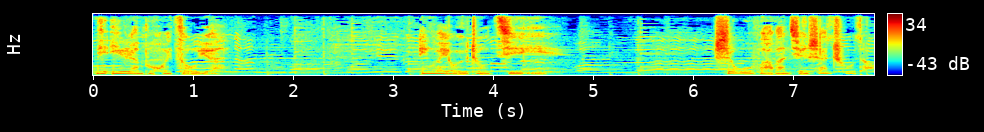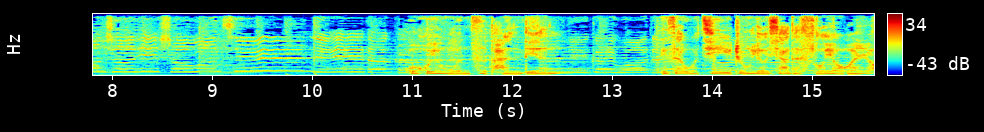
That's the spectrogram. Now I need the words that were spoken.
你依然不会走远，因为有一种记忆是无法完全删除的。我会用文字盘点你在我记忆中留下的所有温柔。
